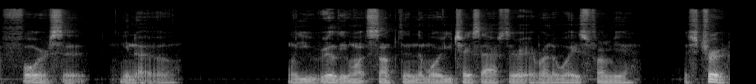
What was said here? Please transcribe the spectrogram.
force it. You know, when you really want something, the more you chase after it, it runs away from you. It's true.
